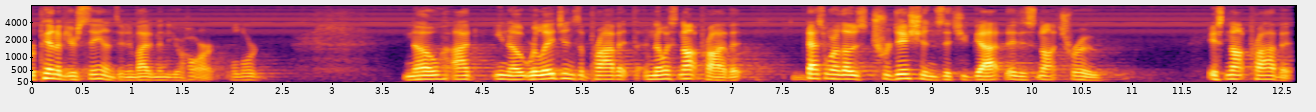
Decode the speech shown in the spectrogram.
repent of your sins and invite him into your heart? Well, Lord, no, I, you know, religion's a private, no, it's not private. That's one of those traditions that you've got that is not true. It's not private.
